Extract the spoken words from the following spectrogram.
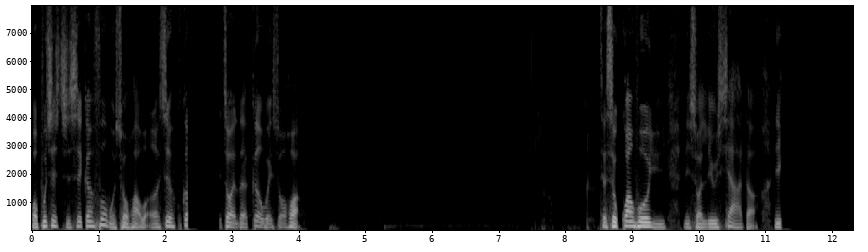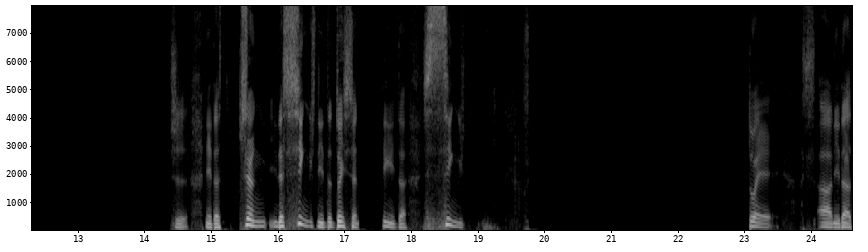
我不是只是跟父母说话，我而是跟在座的各位说话。这是关乎于你所留下的，你是你的正、你的信、你的对神、你的信，对，呃，你的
